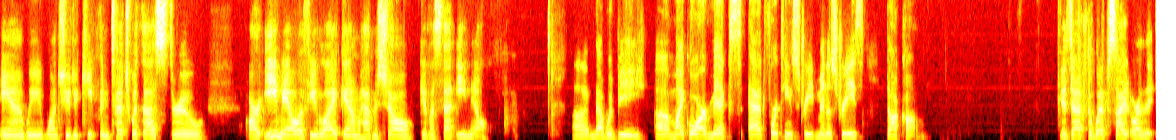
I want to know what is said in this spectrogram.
And we want you to keep in touch with us through our email if you like. And I'm going to have Michelle give us that email. Uh, that would be uh, Michael R. Mix at 14th Street Ministries.com. Is that the website or the,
